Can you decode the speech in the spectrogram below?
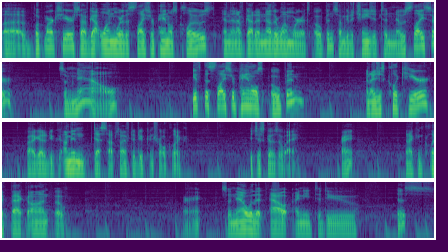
uh, bookmarks here. So I've got one where the slicer panel is closed, and then I've got another one where it's open. So I'm going to change it to no slicer. So now, if the slicer panel is open, and I just click here, I got to do, I'm in desktop, so I have to do control click. It just goes away, right? And I can click back on, oh. All right. So now with it out, I need to do this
